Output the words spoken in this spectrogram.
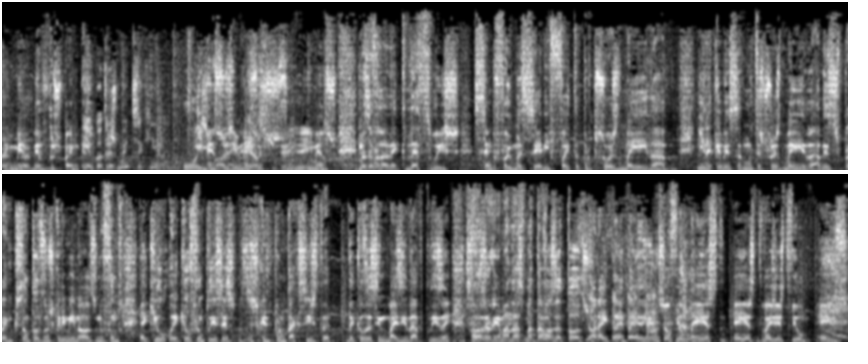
Tenho medo, medo dos punks. E encontras muitos aqui, não é? imensos, sim, imensos, eh, imensos. Mas a verdade é que Death Wish sempre foi uma série feita por pessoas de meia idade. E na cabeça de muitas pessoas de meia idade, esses punks são todos uns criminosos. No fundo, aquilo, aquele filme podia ser escrito por um taxista, daqueles assim de mais idade que dizem: se fosse alguém mandasse, matava-os a todos. Ora aí, tem, tem, e o seu filme é este, é este, veja este filme, é isso.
